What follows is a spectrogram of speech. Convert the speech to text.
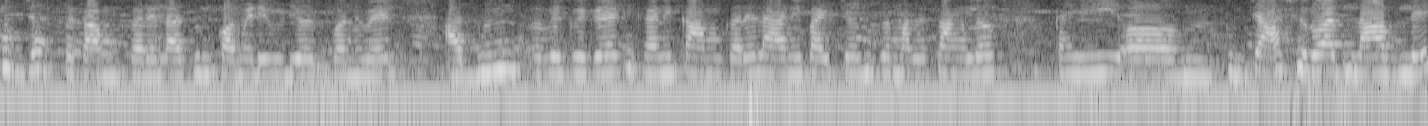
खूप जास्त काम करेल. अजून कॉमेडी व्हिडिओज बनवेल. अजून वेगवेगळ्या ठिकाणी काम करेल आणि बाय चान्स जर मला चांगलं काही तुमचे आशीर्वाद लाभले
